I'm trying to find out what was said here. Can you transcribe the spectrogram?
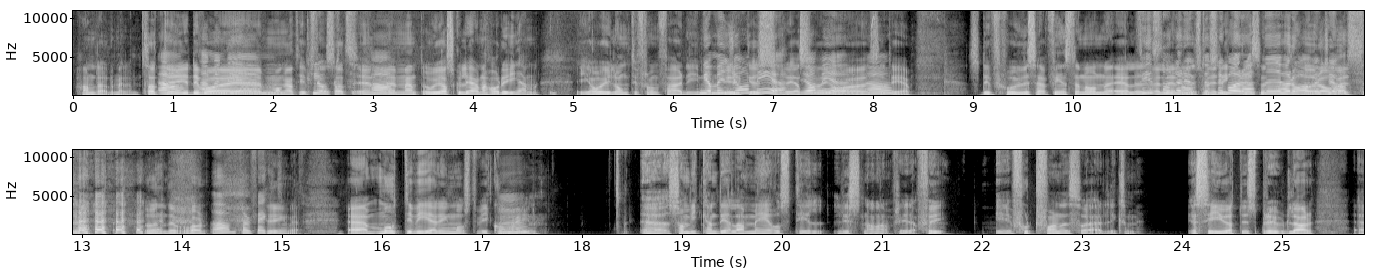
Han lärde mig det. Så att Ja, det, det var men det eh, många tips. klokt. Så att, en, Ja. en mentor, och jag skulle gärna ha det igen. Jag är långt ifrån färdig i min men jag med. yrkesresa. Jag med. Så, det, så det får vi säga. Finns det någon, eller, Finns någon eller där någon ute som är så bara att ni hör av er till oss. Ja, underbart. Ja, perfekt. Eh, motivering måste vi komma Mm. in. Eh, som vi kan dela med oss till lyssnarna, Frida. För eh, fortfarande så är det liksom jag ser ju att du sprudlar eh,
